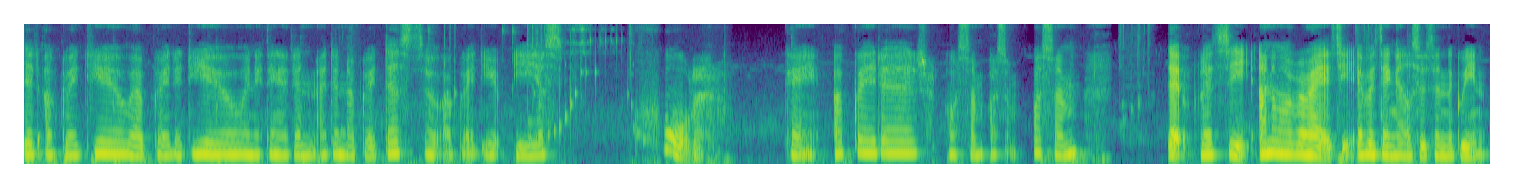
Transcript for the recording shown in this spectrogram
did upgrade you, we upgraded you, anything I didn't, I didn't upgrade this, so upgrade you, yes. Cool. Okay, upgraded, awesome, awesome, awesome. So, let's see, animal variety, everything else is in the green.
